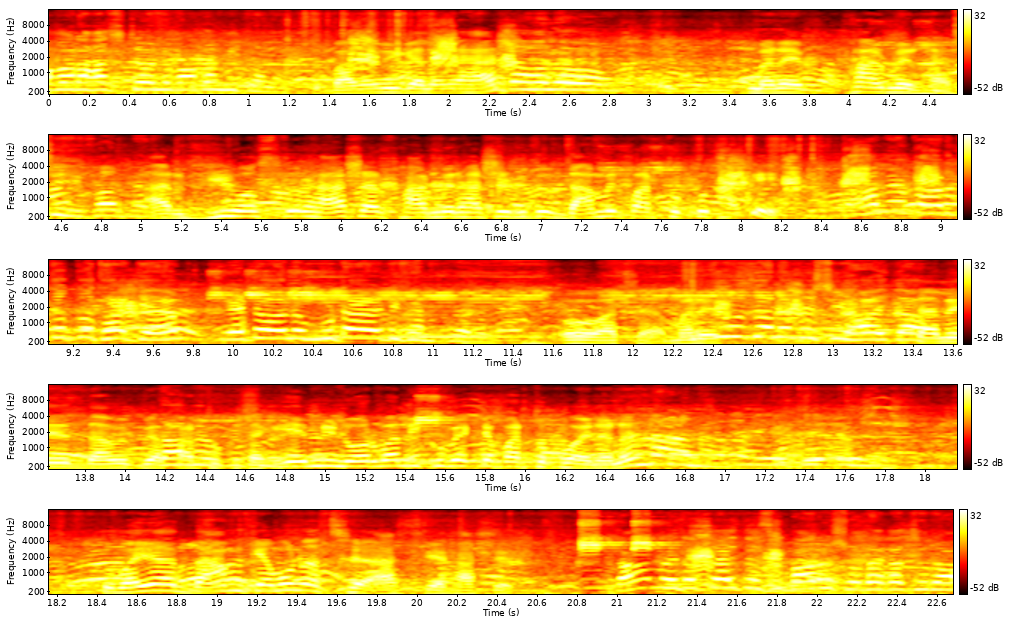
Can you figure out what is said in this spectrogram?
আবার হাঁসটা হলো বাদামি কালার। বাদামি কালারের হাঁস? এটা হলো মানে ফার্মের হাঁস। আর গৃহস্থর হাঁস আর ফার্মের হাঁসের ভিতরে দামের পার্থক্য থাকে? আমি পার্থক্য থাকে এটা হলো মোটা ডিপেন্ড করে। ও আচ্ছা মানে ওজনে বেশি হয় তাহলে দামে দামে পার্থক্য থাকে। এমনি নর্মালি খুব একটা পার্থক্য হয় না না? তো ভাইয়া দাম কেমন আছে আজকে হাঁসের? দাম এটা চাইতেছি বারোশো টাকা জোড়া।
